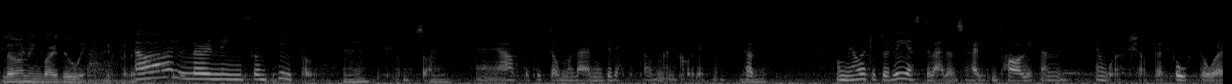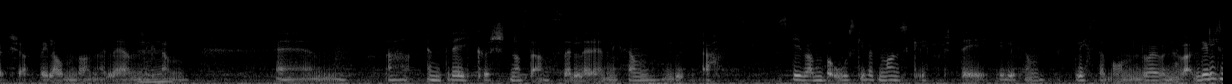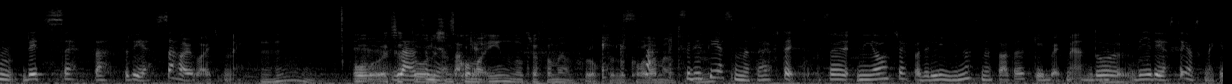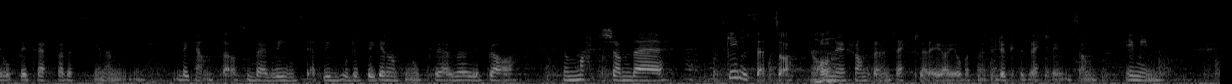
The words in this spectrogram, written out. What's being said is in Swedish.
Learning by doing, typ? Eller? Ja, learning from people. Mm. Liksom, så. Mm. Eh, Jag har alltid tyckt om att lära mig direkt av människor. Liksom. Så Mm. att, om jag har varit ute och rest i världen så har jag liksom tagit en, en workshop, en fotoworkshop i London eller en, Mm. liksom, en, ja, en drejkurs någonstans eller en, liksom, ja, skriva en bok, skriva ett manuskript i, i liksom Lissabon eller vad det nu var. Det är, liksom, det är ett sätt att resa har det varit för mig. Mhm. Och ett sätt att liksom komma in och träffa människor också, lokala Exakt, människor. för det är Mm. det som är så häftigt. För när jag träffade Lina som jag startade Skillbreak med, då Mm. vi reste ganska mycket ihop. Vi träffades genom bekanta och så började vi inse att vi borde bygga någonting ihop för vi har väldigt bra liksom, matchande skillset. Så. Hon är frontendutvecklare och jag har jobbat med produktutveckling liksom, i min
